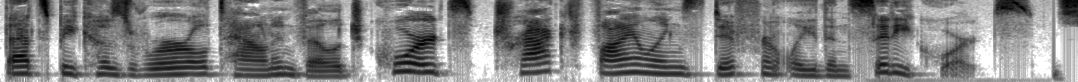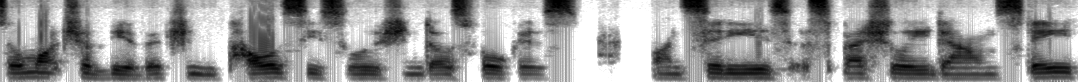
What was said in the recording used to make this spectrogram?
That's because rural town and village courts tracked filings differently than city courts. So much of the eviction policy solution does focus on cities, especially downstate.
